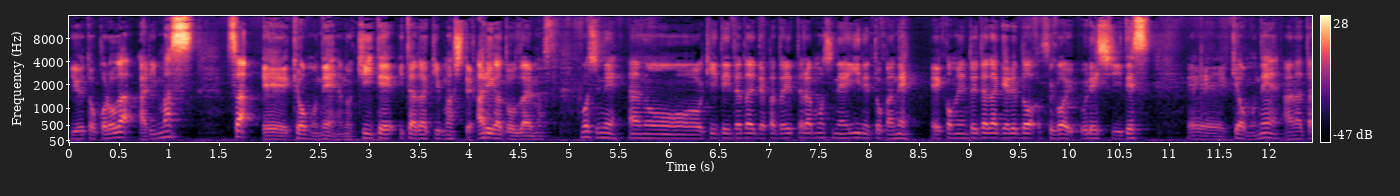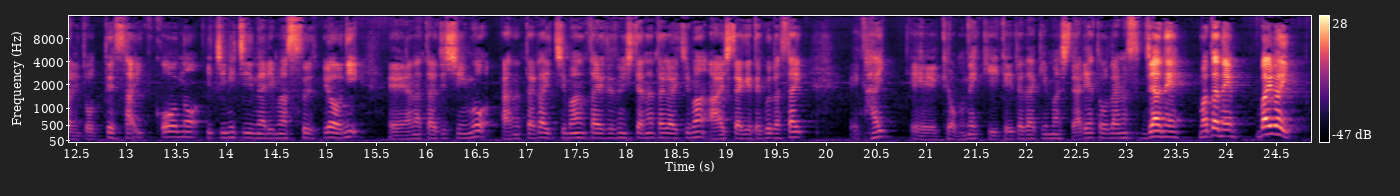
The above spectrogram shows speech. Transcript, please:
いうところがあります。さあ、え、今日もね、あの、聞いていただきましてありがとうございます。もしね、あの、聞いていただいた方いたら、もしね、いいねとかね、え、コメントいただけるとすごい嬉しいです。え今日もね、あなたにとって最高の一日になりますように、えあなた自身をあなたが一番大切にしてあなたが一番愛してあげてください。はい、え今日もね、聞いていただきましてありがとうございます。じゃあね、またね、バイバイ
